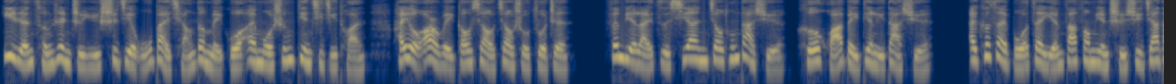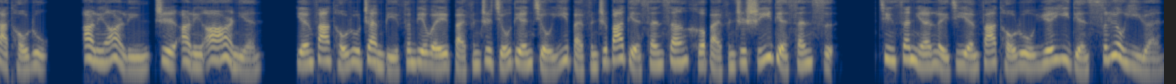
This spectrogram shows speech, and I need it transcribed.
一人曾任职于世界五百强的美国爱默生电气集团，还有二位高校教授坐镇。分别来自西安交通大学和华北电力大学。艾科赛博在研发方面持续加大投入。二零二零至二零二二年，研发投入占比分别为百分之九点九一、百分之八点三三和百分之十一点三四。近三年累计研发投入约一点四六亿元。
